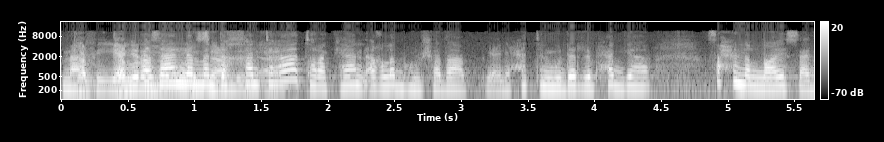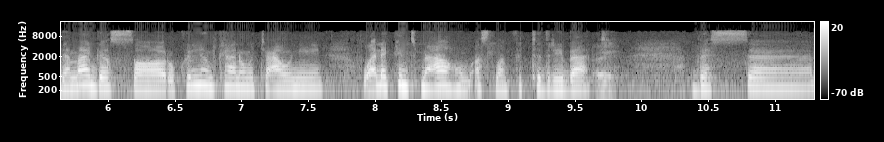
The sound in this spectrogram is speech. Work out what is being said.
ما في يعني رزان لما دخلتها؟ ترى كان أغلبهم شباب يعني حتى المدرب حقها صح ان الله يسعده ما قصر وكلهم كانوا متعاونين وأنا كنت معاهم أصلا في التدريبات أي. بس آه،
